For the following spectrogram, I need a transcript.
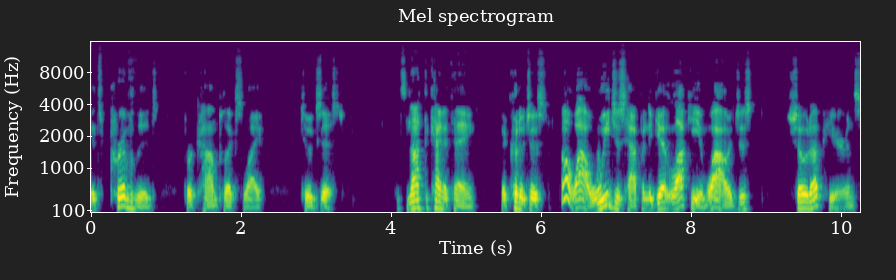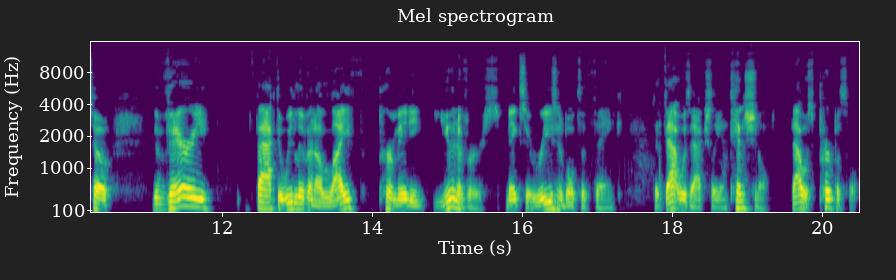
it's privilege for complex life to exist. It's not the kind of thing that could have just, oh, wow, we just happened to get lucky and wow, it just showed up here. And so the very fact that we live in a life permitting universe makes it reasonable to think that that was actually intentional, that was purposeful,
